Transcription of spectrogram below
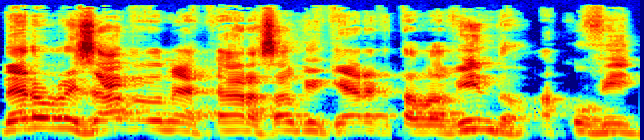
Deram risada na minha cara, sabe o que era que estava vindo? A Covid.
